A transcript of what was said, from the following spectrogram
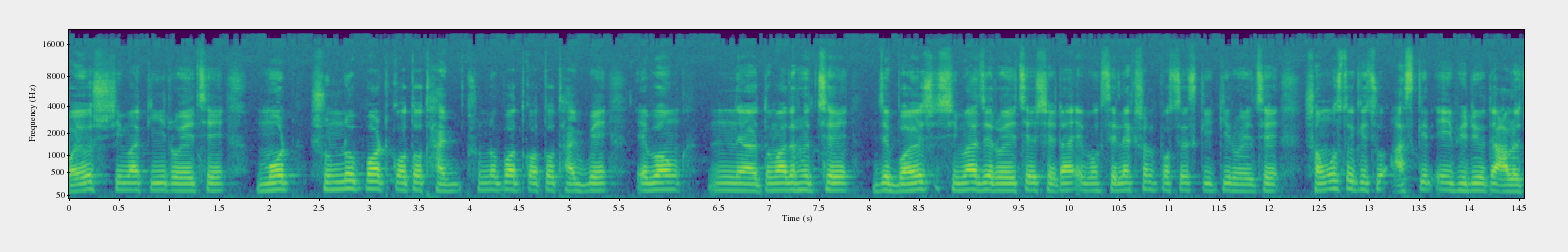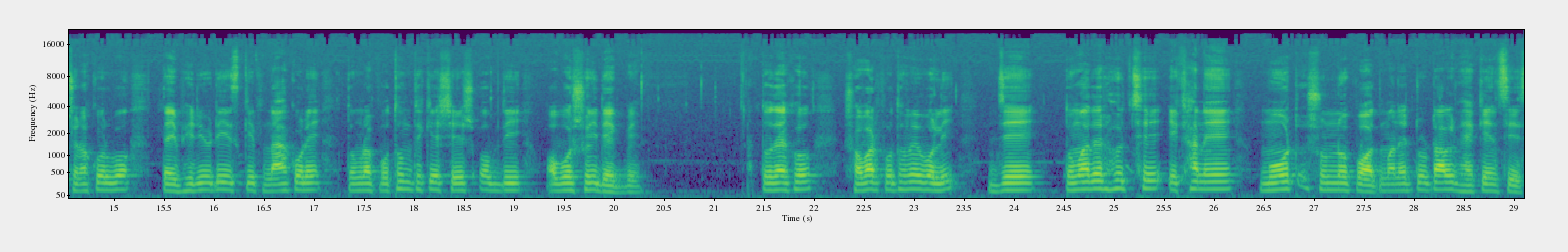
বয়স সীমা কী রয়েছে? মোট শূন্যপদ কত থাক, শূন্যপদ কত থাকবে? এবং তোমাদের হচ্ছে যে বয়স সীমা যে রয়েছে সেটা এবং সিলেকশন প্রসেস কি কি রয়েছে, সমস্ত কিছু আজকের এই ভিডিওতে আলোচনা করব। তাই ভিডিওটি স্কিপ না করে তোমরা প্রথম থেকে শেষ অবধি অবশ্যই দেখবে। তো দেখো, সবার প্রথমে বলি যে তোমাদের হচ্ছে এখানে মোট শূন্য পদ মানে টোটাল ভ্যাকেন্সিস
